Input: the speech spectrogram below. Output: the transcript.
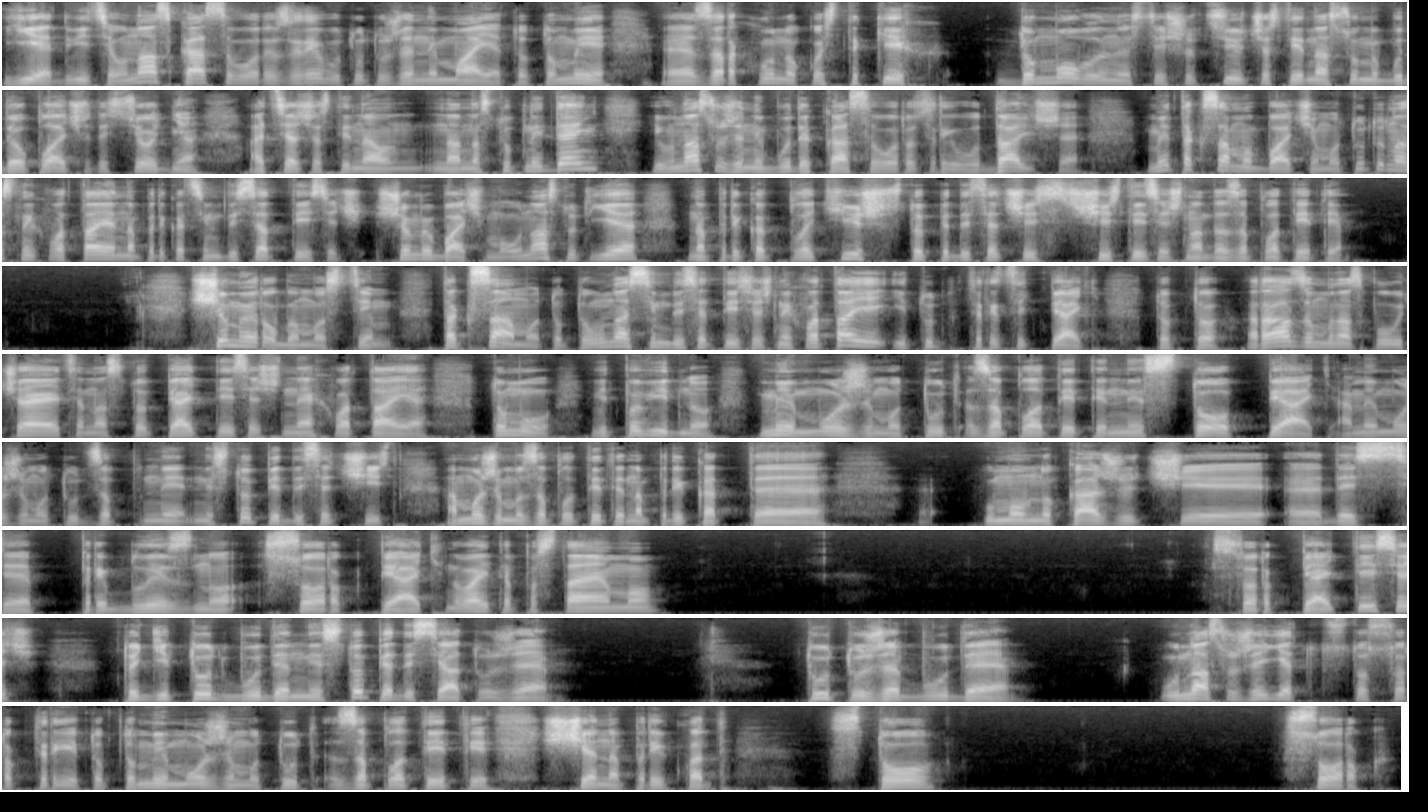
Є, дивіться, у нас касового розриву тут уже немає. Тобто ми е, за рахунок ось таких домовленості, що ця частина суми буде оплачувати сьогодні, а ця частина на наступний день, і у нас вже не буде касового розриву. Далі, ми так само бачимо, тут у нас не вистачає, наприклад, 70 тисяч. Що ми бачимо? У нас тут є, наприклад, платіж 156 тисяч треба заплатити. Що ми робимо з цим? Так само, тобто у нас 70 тисяч не вистачає і тут 35. Тобто разом у нас виходить на 105 тисяч не вистачає. Тому, відповідно, ми можемо тут заплатити не 105, а ми можемо тут не 156, а можемо заплатити, наприклад, е, умовно кажучи, е, десь е, приблизно 45. Давайте поставимо. 45 тисяч. Тоді тут буде не 150 уже. Тут уже буде. У нас вже є тут 143. Тобто ми можемо тут заплатити ще, наприклад, 140.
